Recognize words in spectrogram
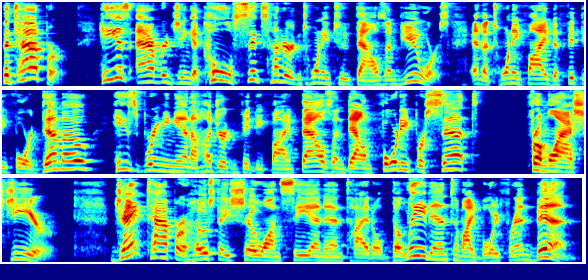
The Tapper, he is averaging a cool 622,000 viewers. In the 25 to 54 demo, he's bringing in 155,000, down 40% from last year. Jake Tapper hosts a show on CNN titled The Lead In to My Boyfriend Ben.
